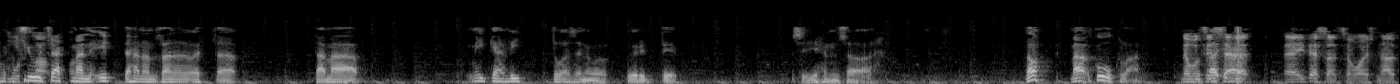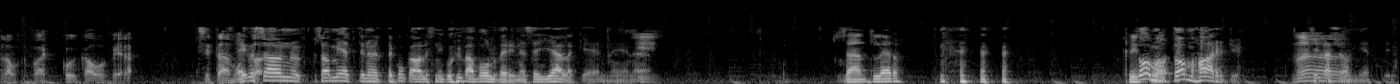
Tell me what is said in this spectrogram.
Hugh Jackman itsehän on sanonut, että tämä, mikä vittua se yritti siihen saada. No, mä googlaan. no mut mutta siis sehän, itse- sanoo, että se voisi näytellä vaikka kuinka kauan vielä sitä, mutta... Eikö se on, se on miettinyt, että kuka olisi niinku hyvä Wolverine sen jälkeen, niin... Niin. Sandler. Chris Tom. Tom Hardy, No, sitä se on miettinyt.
